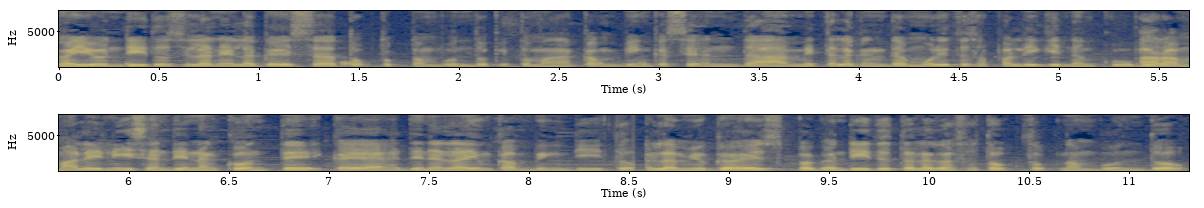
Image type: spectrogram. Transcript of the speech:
Ngayon dito sila nilagay sa tuktok ng bundok itong mga kambing kasi ang dami talagang damo dito sa paligid ng kubo. Para malinisan din ng konti kaya dinala yung kambing dito. Alam nyo guys, pag andito talaga sa tuktok ng bundok,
